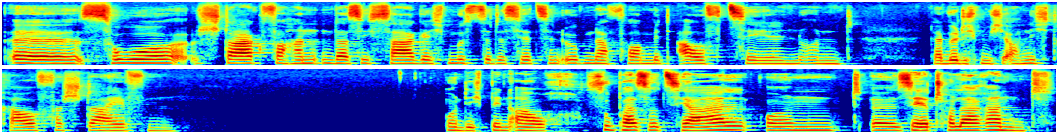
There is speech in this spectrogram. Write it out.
äh, so stark vorhanden, dass ich sage, ich müsste das jetzt in irgendeiner Form mit aufzählen und da würde ich mich auch nicht drauf versteifen. Und ich bin auch super sozial und äh, sehr tolerant.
